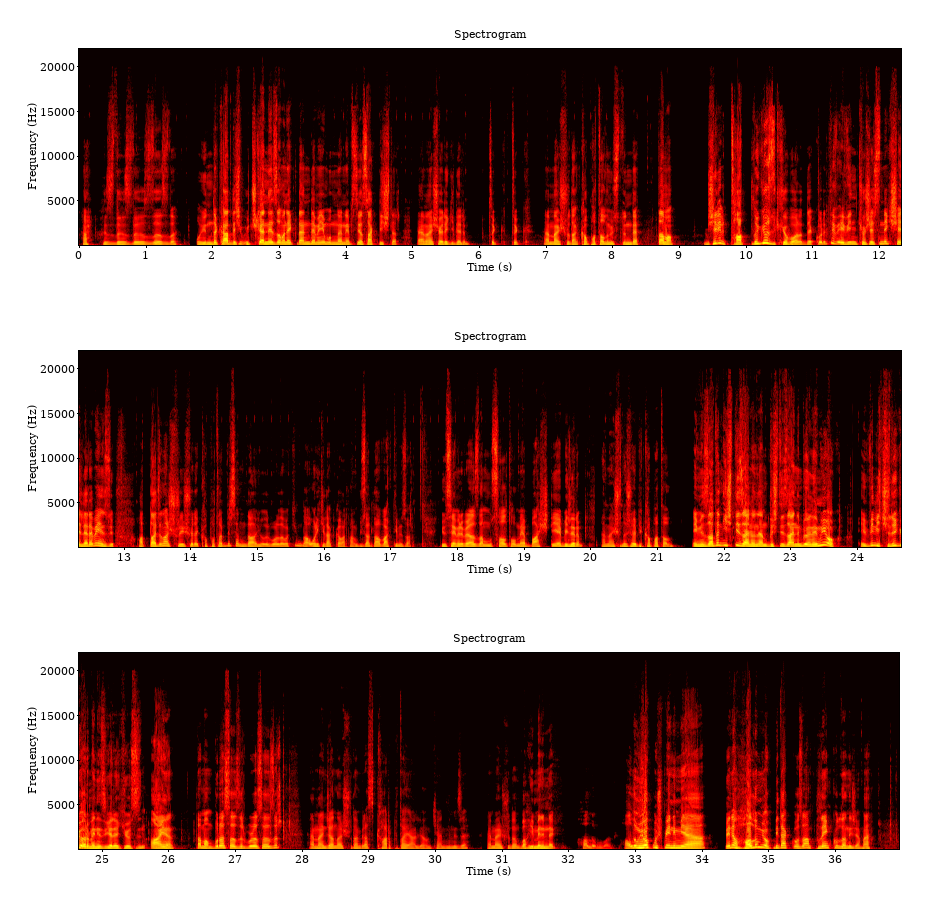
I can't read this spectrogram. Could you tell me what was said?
Hah hızlı hızlı hızlı hızlı. Oyunda kardeşim üçgen ne zaman eklendi demeyin. Bunların hepsi yasaklı işler. Hemen şöyle gidelim. Tık tık. Hemen şuradan kapatalım üstünde. Tamam. Bir şey diyeyim tatlı gözüküyor bu arada. Dekoratif evin köşesindeki şeylere benziyor. Hatta canlar şurayı şöyle kapatabilirsem daha iyi olur. Bu arada bakayım daha 12 dakika var. Tamam güzel daha vaktimiz var. Yunus Emre birazdan musallat olmaya başlayabilirim. Hemen şunu şöyle bir kapatalım. Evin zaten iç dizayn önemli. Dış dizaynın bir önemi yok. Evin içini görmeniz gerekiyor sizin. Aynen. Tamam burası hazır burası hazır. Hemen canlar şuradan biraz karput ayarlayalım kendimize. Hemen şuradan bakayım benim ne halım var. Halım yokmuş benim ya. Benim halım yok. Bir dakika o zaman plank kullanacağım. Heh.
